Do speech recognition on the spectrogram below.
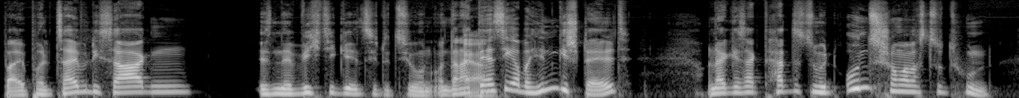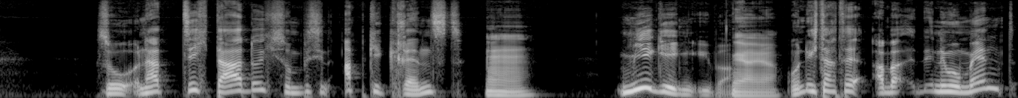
bei Polizei würde ich sagen, ist eine wichtige Institution. Und dann hat Ja. der sich aber hingestellt und hat gesagt, hattest du mit uns schon mal was zu tun? So, und hat sich dadurch so ein bisschen abgegrenzt Mhm. mir gegenüber. Ja, ja. Und ich dachte, aber in dem Moment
